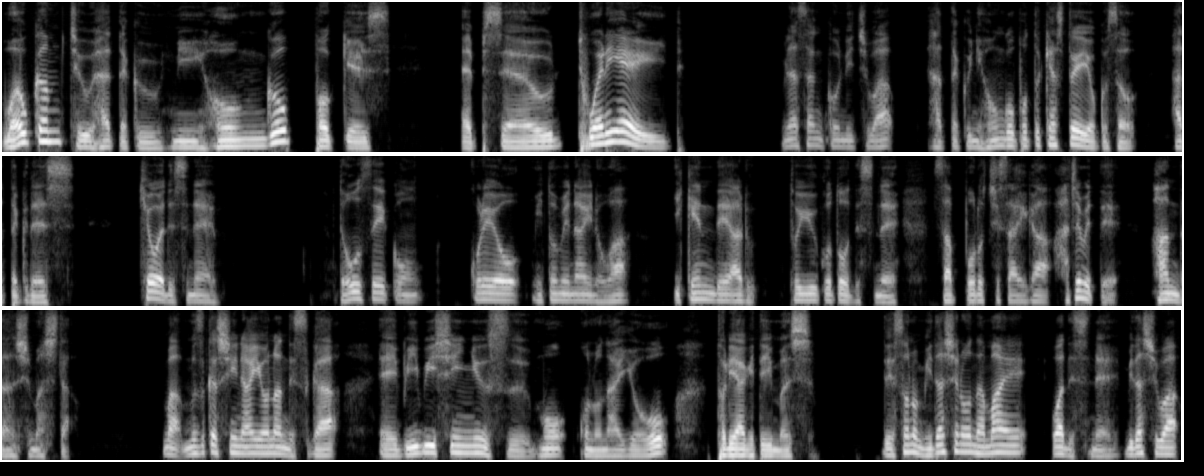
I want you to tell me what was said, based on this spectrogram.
Welcome to はたく日本語 Podcast Episode 28皆さんこんにちは。はったく日本語ポッドキャストへようこそ。はったくです。今日はですね、同性婚、これを認めないのは違憲であるということをですね、札幌地裁が初めて判断しました。まあ難しい内容なんですが、えー BBC ニュースもこの内容を取り上げています。で、その見出しの名前はですね、見出しは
